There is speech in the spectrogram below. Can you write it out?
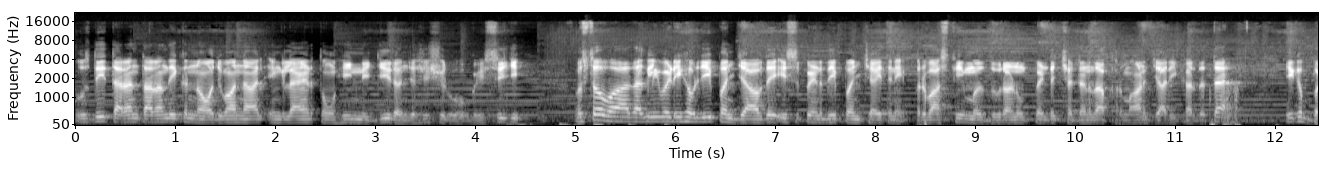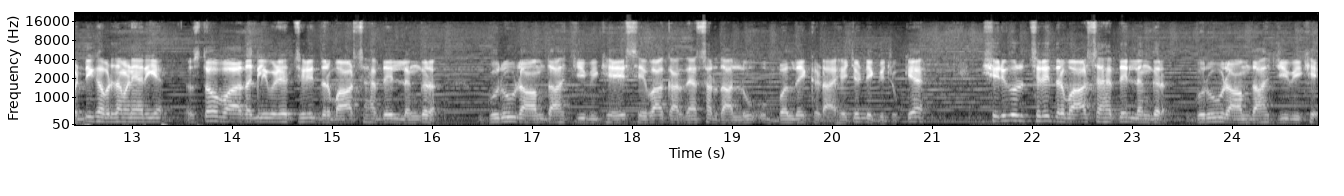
ਉਸ ਦੀ ਤਰਨਤਾਰਨ ਦੇ ਇੱਕ ਨੌਜਵਾਨ ਨਾਲ ਇੰਗਲੈਂਡ ਤੋਂ ਹੀ ਨਿੱਜੀ ਰੰਜਿਸ਼ ਸ਼ੁਰੂ ਹੋ ਗਈ ਸੀ ਜੀ। ਉਸ ਤੋਂ ਬਾਅਦ ਅਗਲੀ ਵੱਡੀ ਖਬਰ ਜੀ, ਪੰਜਾਬ ਦੇ ਇਸ ਪਿੰਡ ਦੀ ਪੰਚਾਇਤ ਨੇ ਪ੍ਰਵਾਸੀ ਮਜ਼ਦੂਰਾਂ ਨੂੰ ਪਿੰਡ ਛੱਡਣ ਦਾ ਫਰਮਾਨ ਜਾਰੀ ਕਰ ਦਿੱਤਾ ਹੈ। ਇੱਕ ਵੱਡੀ ਖਬਰ ਸਾਹਮਣੇ ਆ ਰਹੀ ਹੈ। ਉਸ ਤੋਂ ਬਾਅਦ ਅਗਲੀ ਵੀਡੀਓ ਸ੍ਰੀ ਦਰਬਾਰ ਸਾਹਿਬ ਦੇ ਲੰਗਰ ਗੁਰੂ ਰਾਮਦਾਸ ਜੀ ਵਿਖੇ ਸੇਵਾ ਕਰਦਿਆਂ ਸਰਦਾਲੂ ਉੱਬਲ ਦੇ ਕੜਾਹੇ 'ਚ ਡਿੱਗ ਚੁੱਕਿਆ ਸ਼੍ਰੀ ਗੁਰੂ, ਸ੍ਰੀ ਦਰਬਾਰ ਸਾਹਿਬ ਦੇ ਲੰਗਰ ਗੁਰੂ ਰਾਮਦਾਸ ਜੀ ਵਿਖੇ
